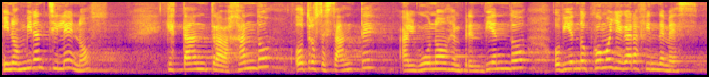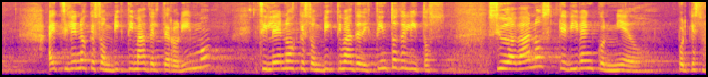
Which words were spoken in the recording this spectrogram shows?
Y nos miran chilenos que están trabajando, otros cesantes, algunos emprendiendo o viendo cómo llegar a fin de mes. Hay chilenos que son víctimas del terrorismo, chilenos que son víctimas de distintos delitos, ciudadanos que viven con miedo porque sus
